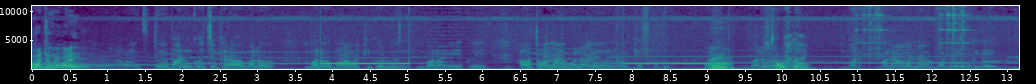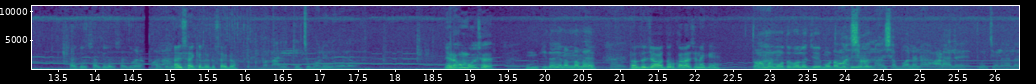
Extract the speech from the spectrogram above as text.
আবার ঝগড়া করে? হ্যাঁ, তুমি বারণ করছে ফের বলো। বলে ও আমার কি করবে? বলে আমি এক্ষুনি আবার তোমার নামে বলে আমি ওর নামে কেস করব। হ্যাঁ। বলে বলে বলে আমার নামে বড্ড হুমকি দেয়। সাইকেল সাইকেলে সাইকেলে সাইকেলে এই সাইকেল একটু সাইড বলে আমি কিছু বলিনি বলে। এরকম বলছে? হুমকি দেয় এনার নামে? হ্যাঁ তাহলে তো যাওয়ার দরকার আছে নাকি? তো আমার মতে বলে যে মোটামুটি সব বলে না আড়ালে তুমি চলে গেলে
